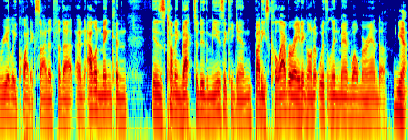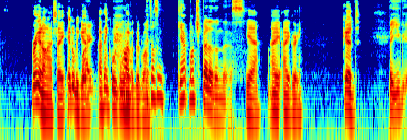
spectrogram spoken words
really quite excited for that. And Alan Menken is coming back to do the music again, but he's collaborating on it with Lin Manuel Miranda. Yeah, bring it on. I say it'll be good. Like, I think we'll, we'll have a good one. It doesn't get much better than this. Yeah, I I agree. Good. But you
